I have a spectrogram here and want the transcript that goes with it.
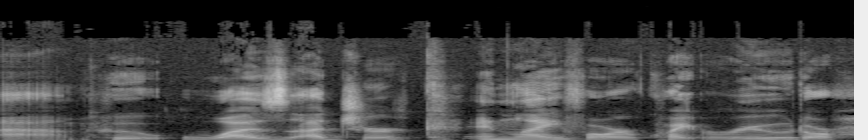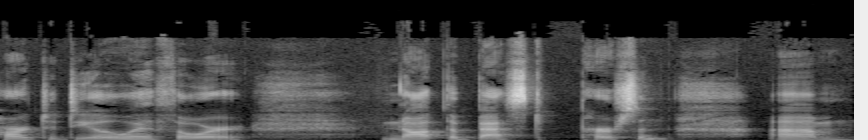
um, who was a jerk in life or quite rude or hard to deal with or not the best person, um,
